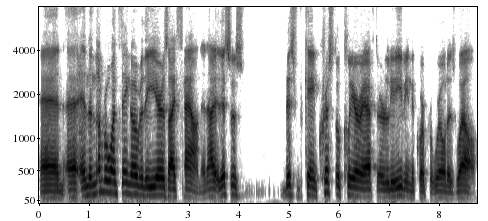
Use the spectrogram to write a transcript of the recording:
and uh, and the number one thing over the years I found, and I, this was this became crystal clear after leaving the corporate world as well.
